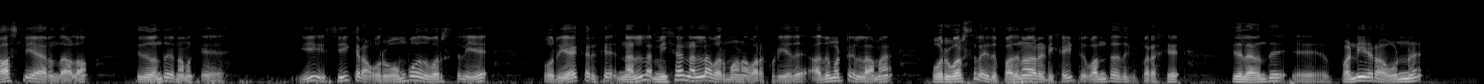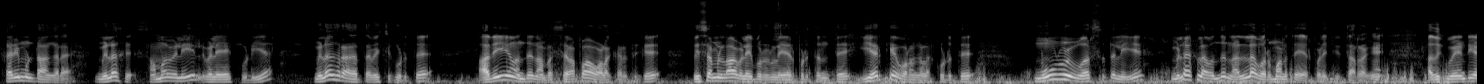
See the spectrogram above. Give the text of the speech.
காஸ்ட்லியாக இருந்தாலும் இது வந்து நமக்கு ஈ சீக்கிரம் ஒரு ஒம்பது வருஷத்துலேயே ஒரு ஏக்கருக்கு நல்ல மிக நல்ல வருமானம் வரக்கூடியது. அது மட்டும் இல்லாமல் ஒரு வருஷத்தில் இது பதினாறு அடி ஹைட்டு வந்ததுக்கு பிறகு இதில் வந்து பன்னீரா ஒன்று கரிமுண்டாங்கிற மிளகு சமவெளியில் விளையக்கூடிய மிளகு ரகத்தை வச்சு கொடுத்து அதையும் வந்து நம்ம சிறப்பாக வளர்க்குறதுக்கு விஷமில்லா விளைபொருட்களை ஏற்படுத்தின்ட்டு இயற்கை உரங்களை கொடுத்து மூணு வருஷத்துலேயே மிளகில் வந்து நல்ல வருமானத்தை ஏற்படுத்தி தர்றாங்க. அதுக்கு வேண்டிய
